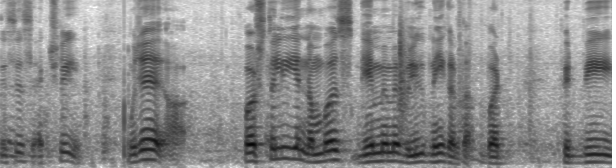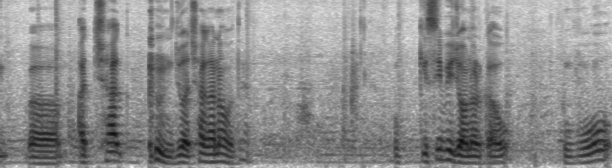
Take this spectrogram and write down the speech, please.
this is actually मुझे पर्सनली ये नंबर्स गेम में मैं बिलीव नहीं करता बट फिर भी uh, अच्छा जो अच्छा गाना होता है किसी भी जॉनर का हो वो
